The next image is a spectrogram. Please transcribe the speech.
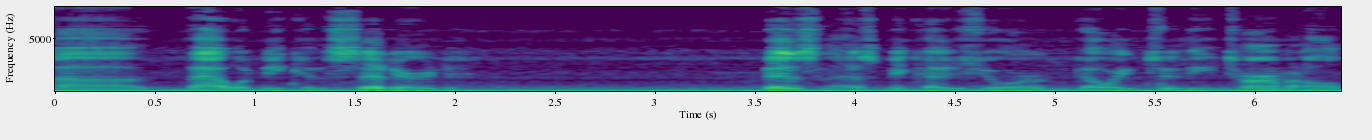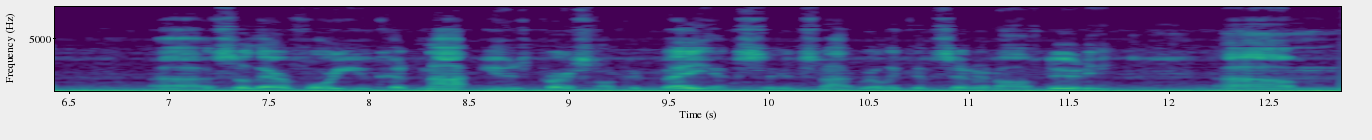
uh, that would be considered business because you're going to the terminal, uh, so therefore you could not use personal conveyance. It's not really considered off duty. Um,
